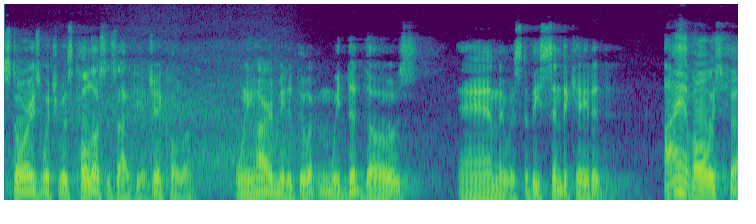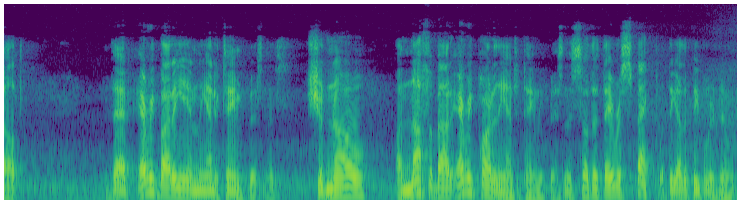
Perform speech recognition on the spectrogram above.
stories, which was Kholos's idea, Jay Kolo, when he hired me to do it, and we did those, and it was to be syndicated. I have always felt that everybody in the entertainment business should know enough about every part of the entertainment business so that they respect what the other people are doing.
